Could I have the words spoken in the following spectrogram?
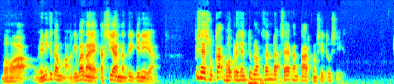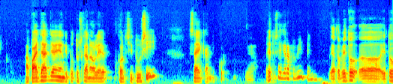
bahwa ini kita gimana ya kasihan nanti gini ya. Tapi saya suka bahwa presiden itu bilang saya enggak, saya akan taat konstitusi. Apa aja yang diputuskan oleh konstitusi, saya akan ikut. Ya. Itu saya kira pemimpin. Ya, tapi itu eh, itu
